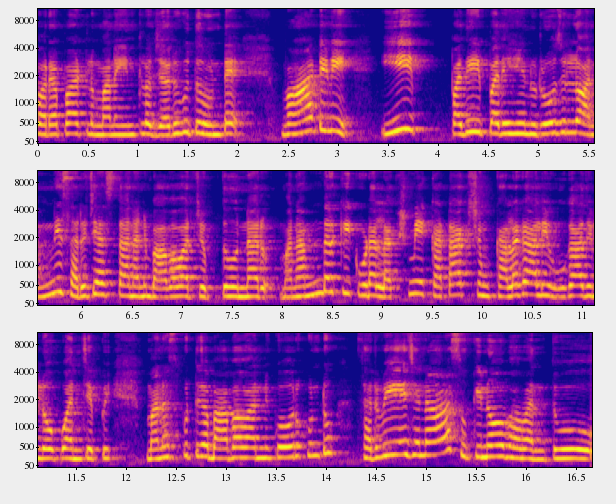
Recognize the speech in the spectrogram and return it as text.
పొరపాట్లు మన ఇంట్లో జరుగుతూ ఉంటే వాటిని ఈ పది పదిహేను రోజుల్లో అన్నీ సరిచేస్తానని బాబావారు చెప్తూ ఉన్నారు. మనందరికీ కూడా లక్ష్మీ కటాక్షం కలగాలి ఉగాది లోపు అని చెప్పి మనస్ఫూర్తిగా బాబావారిని కోరుకుంటూ సర్వేజన సుఖినో భవంతు.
